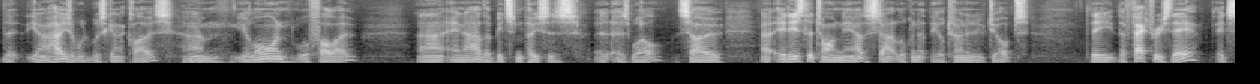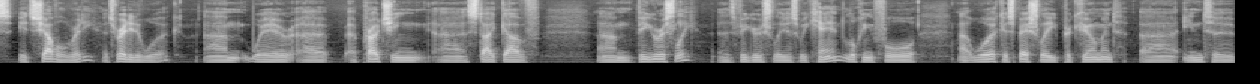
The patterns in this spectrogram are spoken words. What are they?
that you know Hazelwood was going to close. Um, Yallourn will follow, uh, and other bits and pieces as well. So uh, it is the time now to start looking at the alternative jobs. The the factory's there. It's it's shovel ready. It's ready to work. Um, we're uh, approaching uh, state gov um, vigorously, as vigorously as we can, looking for uh, work, especially procurement, uh, into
